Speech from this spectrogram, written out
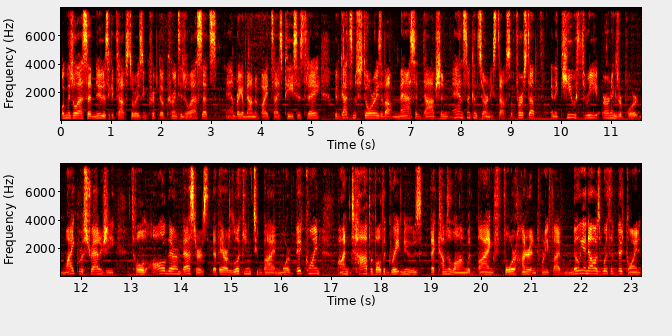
Welcome to Digital Asset News. Take the top stories in cryptocurrency digital assets and break them down to bite-sized pieces. Today, we've got some stories about mass adoption and some concerning stuff. So first up, in the Q3 earnings report, MicroStrategy told all of their investors that they are looking to buy more Bitcoin on top of all the great news that comes along with buying $425 million worth of Bitcoin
